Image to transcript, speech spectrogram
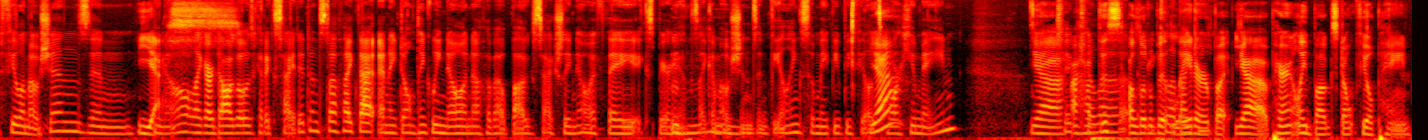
feel emotions, and you know, like our Yes. doggos get excited and stuff like that. And I don't think we know enough about bugs to actually know if they experience like emotions and feelings. So maybe we feel it's Mm-hmm. Yeah. more humane. Yeah, I have this a- a little bit a later, buggy? but yeah, apparently bugs don't feel pain.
